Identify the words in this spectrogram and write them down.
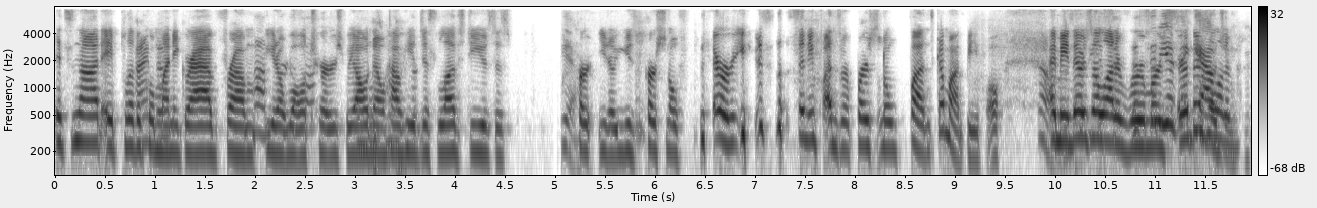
It's not a political Kind of money grab from you know Walters. We all know how he just loves to use his yeah. per, you know use personal or use the city funds or personal funds. Come on, people. No, I mean, the there's city a lot is- of the city rumors- is or there's a lot of- gouging.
